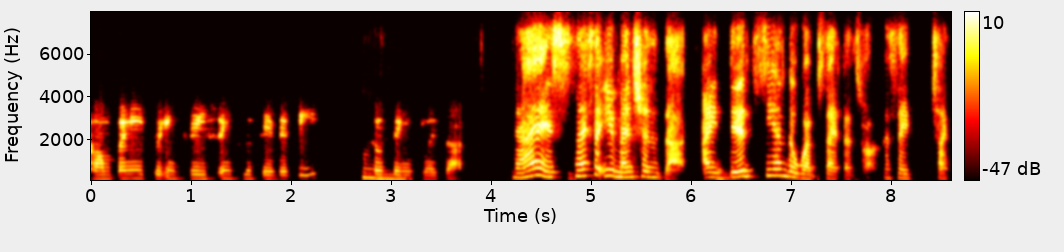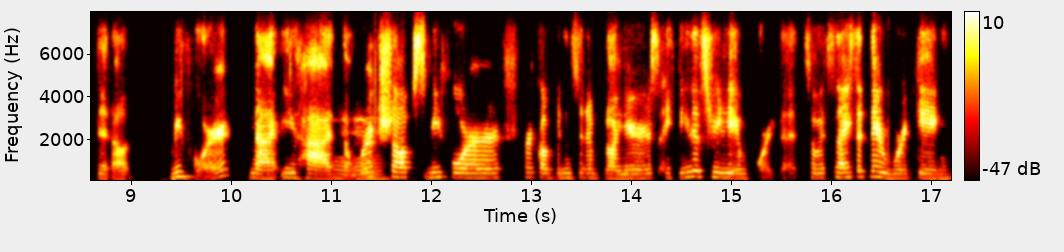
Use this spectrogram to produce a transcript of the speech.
company to increase inclusivity? Mm-hmm. So things like that. Nice. Nice that you mentioned that. I did see on the website as well because I checked it out before that you had the mm workshops before for companies and employers i think that's really important so it's nice that they're working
